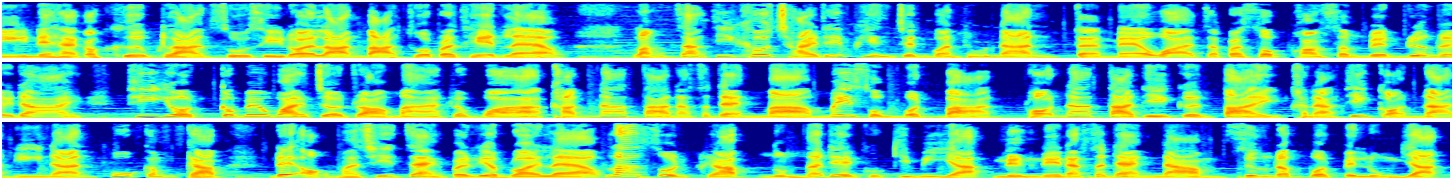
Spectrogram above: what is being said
นี้นะฮะก็คืบคลานสู่ 400 ล้านบาททั่วประเทศแล้ว หลังจากที่เข้าฉายได้เพียง 7 วันเท่านั้น แต่แม้ว่าจะประสบความสำเร็จเรื่องรายได้ ที่หยดก็ไม่ไวเจอดราม่าครับว่าคัดหน้าตานักแสดงมาไม่สมบทบาท เพราะหน้าตาดีเกินไป ขณะที่ก่อนหน้านี้นั้น ผู้กำกับได้ออกมาชี้แจงไปเรียบร้อยแล้ว ล่าสุดครับหนุ่มณเดชน์คุกิมิยะหนึ่งในนักแสดงนำซึ่งรับบทเป็นลุงยักษ์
